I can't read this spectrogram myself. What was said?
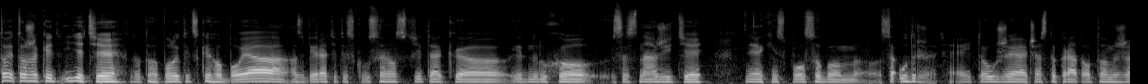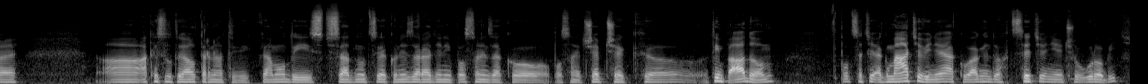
to je to, že keď idete do toho politického boja a zbierate tie skúsenosti, tak uh, jednoducho sa snažíte nejakým spôsobom sa udržať. Hej. To už je aj častokrát o tom, že a aké sú tie alternatívy, kam odísť, sadnúť si ako nezaradený poslanec, ako poslanec Šepček. E, tým pádom, v podstate, ak máte vy nejakú agendu a chcete niečo urobiť e,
